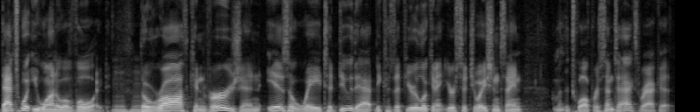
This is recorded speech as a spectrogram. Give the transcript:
that's what you want to avoid. The Roth conversion is a way to do that because if you're looking at your situation saying, I'm in the 12% tax bracket,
